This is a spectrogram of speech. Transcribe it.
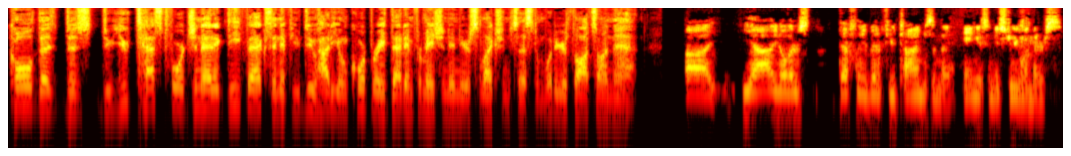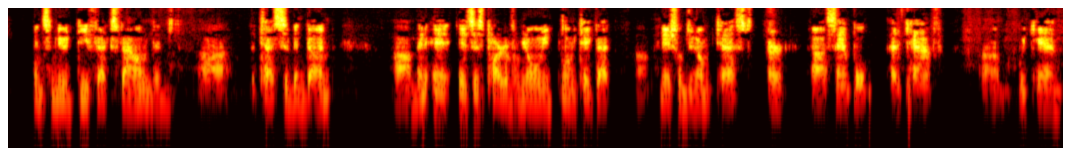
Cole, does, does do you test for genetic defects? And if you do, how do you incorporate that information into your selection system? What are your thoughts on that? Uh, yeah, you know, there's definitely been a few times in the Angus industry when there's been some new defects found and uh, the tests have been done. Um, and it, it's just part of you know when we when we take that uh, initial genomic test or uh, sample at a calf um, we can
